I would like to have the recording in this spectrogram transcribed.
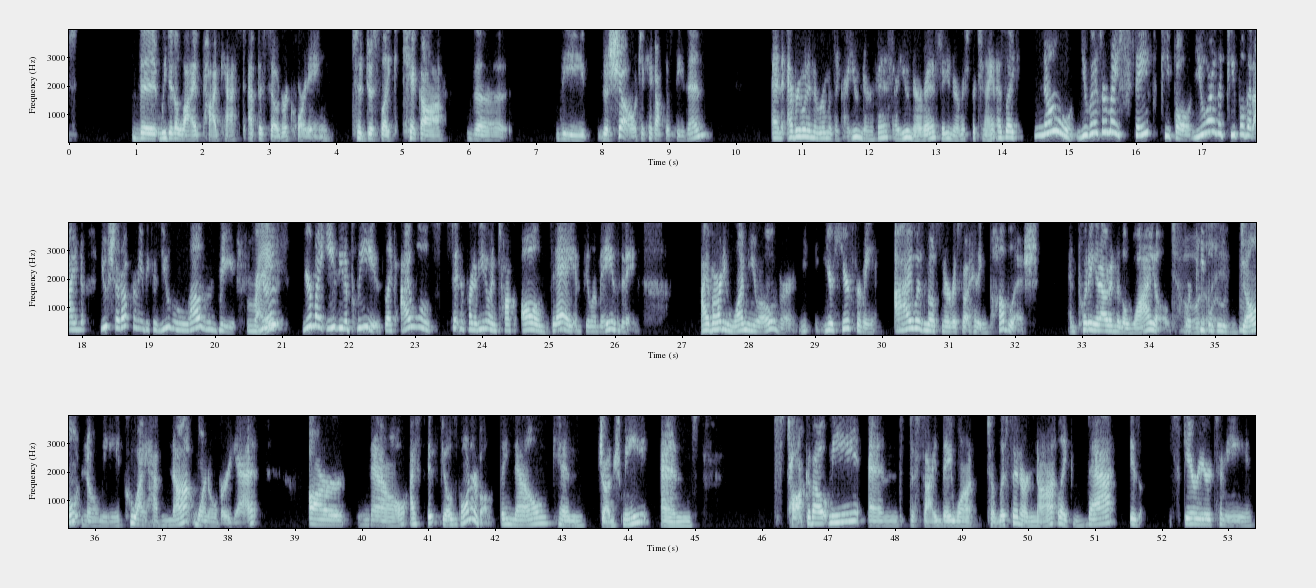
the we did a live podcast episode recording to just like kick off the the the show to kick off the season and everyone in the room was like are you nervous? Are you nervous? Are you nervous for tonight? I was like no you guys are my safe people. You are the people that i know. You showed up for me because you love me. Right. you're, you're my easy to please. Like i will sit in front of you and talk all day and feel amazing. I've already won you over. You're here for me. I was most nervous about hitting publish and putting it out into the wild totally. where people who mm-hmm. don't know me, who I have not won over yet, are now I it feels vulnerable. They now can judge me and talk about me and decide they want to listen or not. Like that is scarier to me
